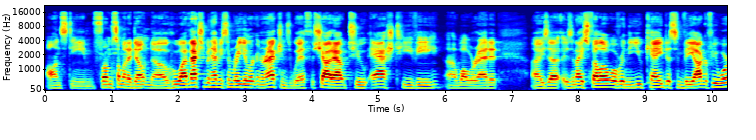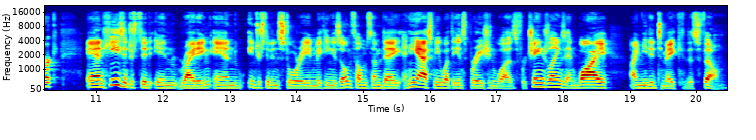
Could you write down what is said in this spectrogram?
on Steem from someone I don't know who I've actually been having some regular interactions with. Shout out to Ash TV uh, while we're at it. Uh, he's, a, he's a nice fellow over in the UK, does some videography work, and he's interested in writing and interested in story and making his own film someday. And he asked me what the inspiration was for Changelings and why I needed to make this film.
